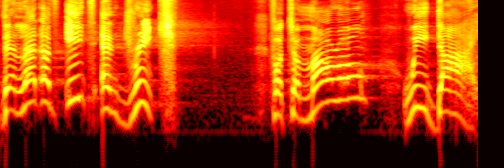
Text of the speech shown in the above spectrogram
then let us eat and drink, for tomorrow we die.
